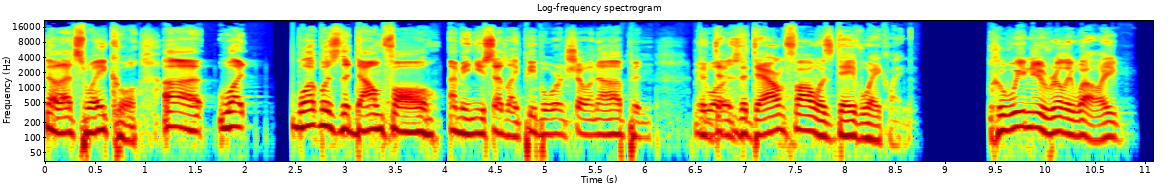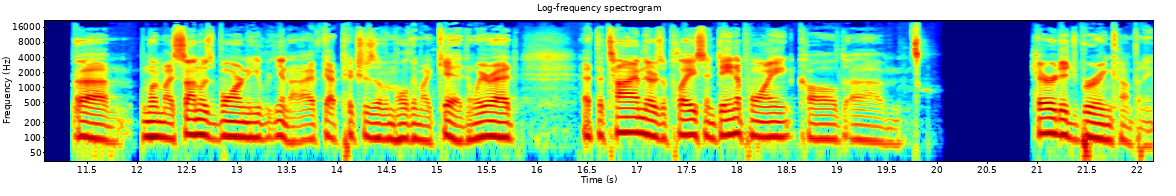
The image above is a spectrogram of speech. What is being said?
No, that's way cool. Uh, what what was the downfall? I mean, you said like people weren't showing up, and I mean, the, the downfall was Dave Wakeling, who we knew really well. He, um, when my son was born, he, you know, I've got pictures of him holding my kid, and we were at, at the time there was a place in Dana Point called um, Heritage Brewing Company.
